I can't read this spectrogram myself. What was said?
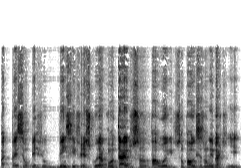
parece ser um perfil bem sem frescura, ao contrário do São Paulo. O São Paulo, vocês vão lembrar que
